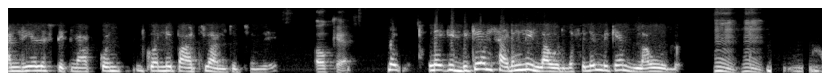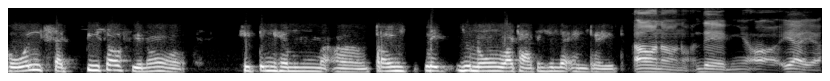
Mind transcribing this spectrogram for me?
unrealistic. నాకు కొన్- కొన్ని parts లో అనిపించింది Okay. like it became suddenly loud. The film became loud. Hmm. Hmm. Whole set piece of you know hitting him, uh, trying like you know what happens in the end, right? Oh no no. They. Uh, yeah yeah.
